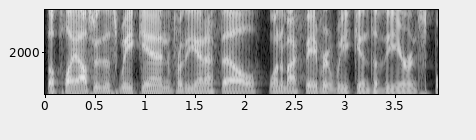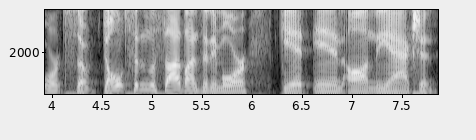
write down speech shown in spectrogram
the playoffs are this weekend for the NFL, one of my favorite weekends of the year in sports. So don't sit on the sidelines anymore. Get in on the action.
